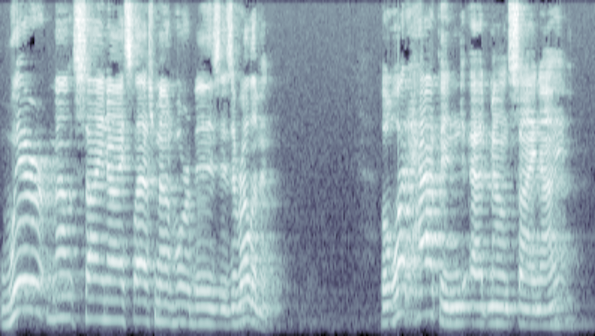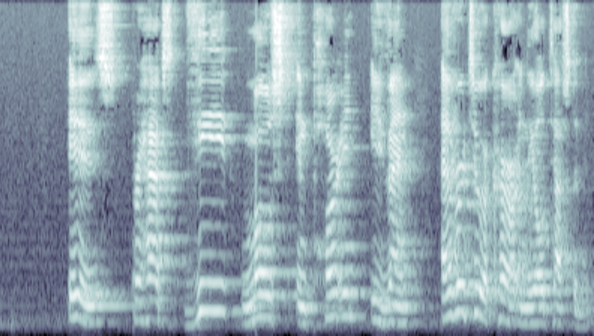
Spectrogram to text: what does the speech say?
where Mount Sinai slash Mount Horeb is, is irrelevant. But what happened at Mount Sinai is perhaps the most important event ever to occur in the Old Testament.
